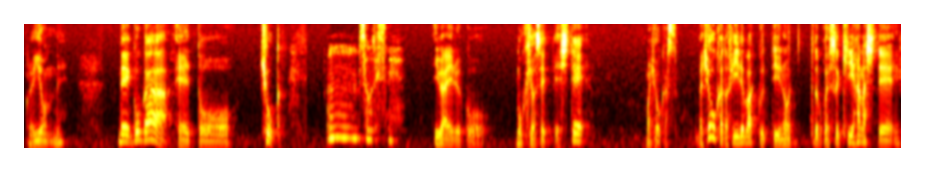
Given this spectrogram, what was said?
これ4ね。で、5が、えっ、と、評価。うーん、そうですね。いわゆるこう、目標設定して、まあ、評価する。評価とフィードバックっていうのを、例えばこれそれ切り離して、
